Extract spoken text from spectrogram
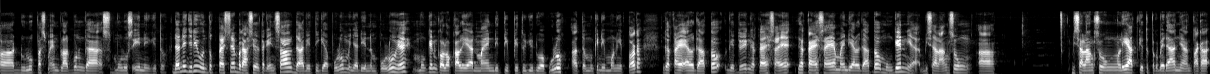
uh, dulu pas main Bloodborne nggak semulus ini gitu. Dan ya jadi untuk patchnya berhasil terinstall dari 30 menjadi 60 ya. Mungkin kalau kalian main di TV 720 atau mungkin di monitor nggak kayak Elgato gitu ya nggak kayak saya nggak kayak saya main di Elgato mungkin ya bisa langsung uh, bisa langsung lihat gitu perbedaannya antara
